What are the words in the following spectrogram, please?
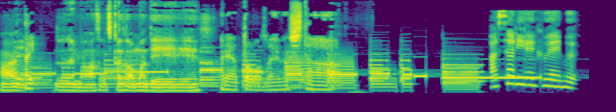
はい。はいありがとうございます。お疲れ様です。ありがとうございました。アサリ FM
